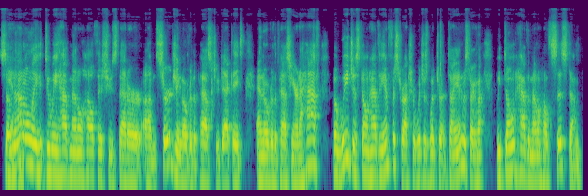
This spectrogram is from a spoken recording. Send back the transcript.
So Yeah. not only do we have mental health issues that are um, surging over the past two decades and over the past year and a half, but we just don't have the infrastructure, which is what Diane was talking about. We don't have the mental health system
